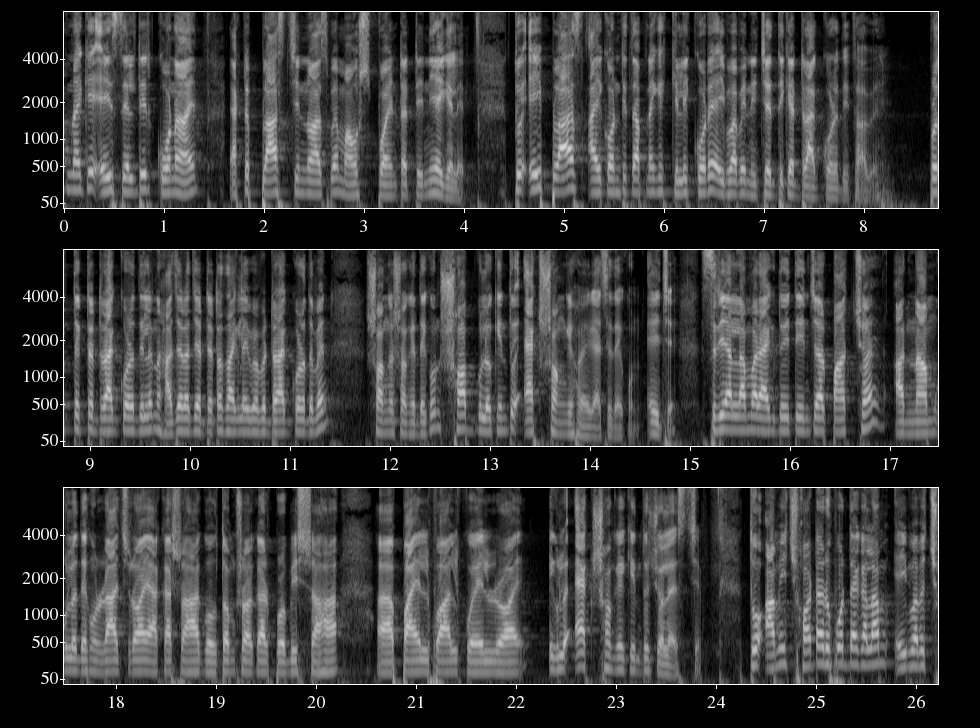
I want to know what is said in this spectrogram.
আপনাকে এই সেলটির কোনায় একটা প্লাস চিহ্ন আসবে মাউস পয়েন্টারটি নিয়ে গেলে। তো এই প্লাস আইকনটিতে আপনাকে ক্লিক করে এইভাবে নিচের দিকে ড্রাগ করে দিতে হবে। প্রত্যেকটা ড্রাগ করে দিলেন, হাজার হাজার ডেটা থাকলে এইভাবে ড্রাগ করে দেবেন। সঙ্গে সঙ্গে দেখুন, সবগুলো কিন্তু একসঙ্গে হয়ে গেছে, দেখুন। এই যে সিরিয়াল নাম্বার এক, দুই, তিন, চার, পাঁচ, ছয়, আর নামগুলো দেখুন, রাজ রয়, আকাশ সাহা, গৌতম সরকার, প্রবীর সাহা পায়েল পাল, কোয়েল রয় এগুলো একসঙ্গে কিন্তু চলে এসছে তো আমি ছটার উপর দেখালাম, এইভাবে ছ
